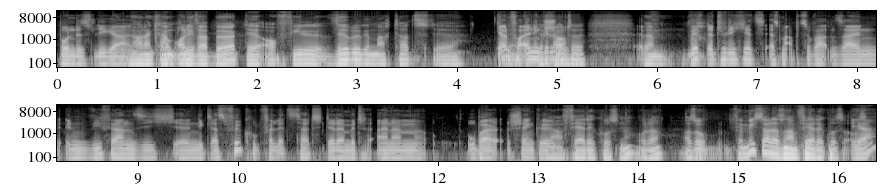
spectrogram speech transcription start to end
Bundesliga. Ja, dann kam Oliver Burke, der auch viel Wirbel gemacht hat. Der, ja, und vor allen Dingen genau. Schotte. Ähm, wird natürlich jetzt erstmal abzuwarten sein, inwiefern sich äh, Niklas Füllkrug verletzt hat, der da mit einem Oberschenkel. Ja, Pferdekuss, ne? Oder? Also für mich sah das nach einem Pferdekuss aus. Ja?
